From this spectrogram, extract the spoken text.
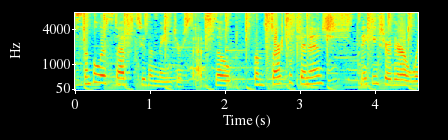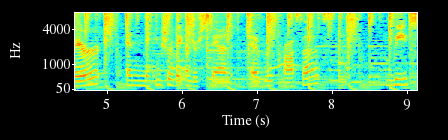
simplest steps to the major steps. So from start to finish, making sure they're aware and making sure they understand every process leads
